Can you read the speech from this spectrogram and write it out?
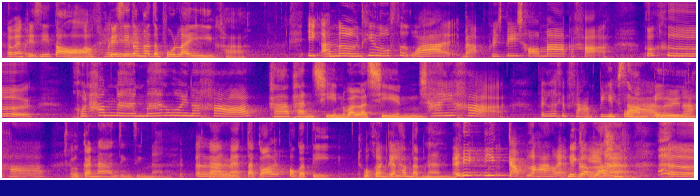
เธอเป็นคริสซี่ต่อโอเคคริสซี่ต้องการจะพูดอะไรอีกค่ะ อีกอันหนึ่งที่รู้สึกว่าแบบคริสตี้ชอบมากอะค่ะ ก็คือเขาทำนานมากเลยนะคะ 5,000 ชิ้นวันละชิ้น ใช่ค่ะ เป็นเวลา13ปี13กว่าปีเลยนะคะ เออก็นานจริง ๆ นะเออนานไหมแต่ก็ปกติ ทุกคนก็ทำแบบนั้นเอ้ยนี่กลับล่างแหละนี่กลับล่างเป็นตัวเอแหละเออ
